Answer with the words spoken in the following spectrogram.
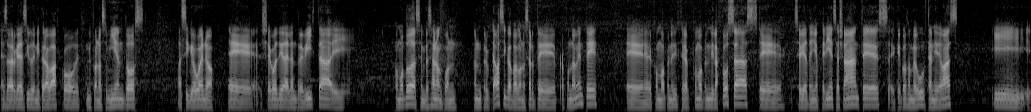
en saber qué decir de mi trabajo, de mis conocimientos. Así que bueno, eh, llegó el día de la entrevista y como todas empezaron con una entrevista básica para conocerte profundamente, eh, cómo aprendiste, cómo aprendí las cosas, eh, si había tenido experiencia ya antes, eh, qué cosas me gustan y demás. Y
